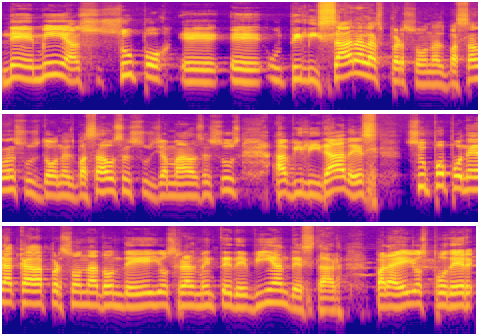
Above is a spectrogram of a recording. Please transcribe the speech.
Nehemías supo eh, eh, utilizar a las personas basado en sus dones, basados en sus llamadas, en sus habilidades, supo poner a cada persona donde ellos realmente debían de estar para ellos poder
